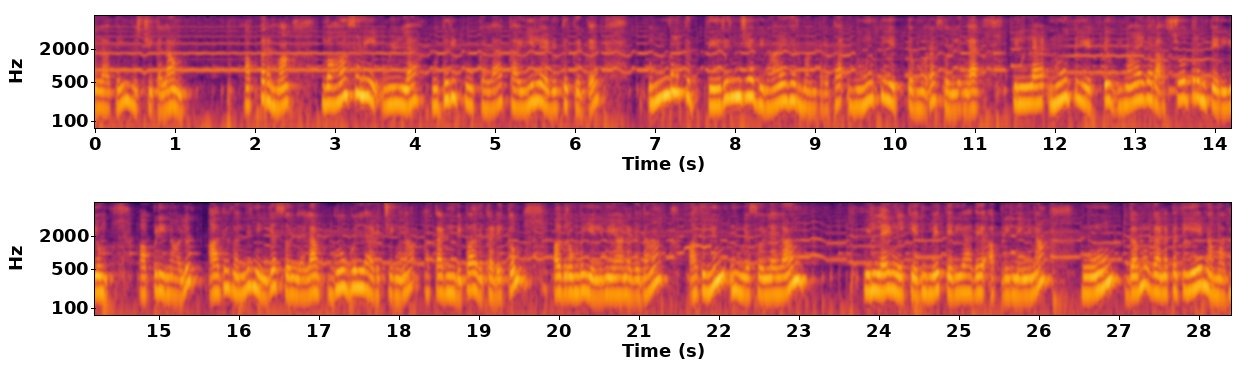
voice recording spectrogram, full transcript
எல்லாத்தையும் வச்சுக்கலாம். அப்புறமா வாசனை உள்ள உதிரி பூக்களை கையில் எடுத்துக்கிட்டு உங்களுக்கு தெரிஞ்ச விநாயகர் மந்திரத்தை நூற்றி எட்டு முறை சொல்லுங்கள் இல்லை நூற்றி எட்டு விநாயகர் அஸ்தோத்திரம் தெரியும் அப்படின்னாலும் அதை வந்து நீங்கள் சொல்லலாம். கூகுளில் அடிச்சிங்கன்னா கண்டிப்பாக அது கிடைக்கும். அது ரொம்ப எளிமையானது தான் அதையும் நீங்கள் சொல்லலாம். இல்லை எங்களுக்கு எதுவுமே தெரியாது. அப்படின்னீங்கன்னா ஓம் கம் கணபதியே நமக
